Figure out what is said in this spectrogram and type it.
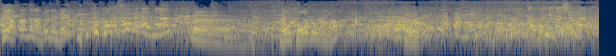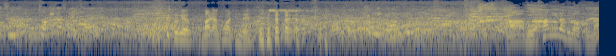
저희 아까는 안 줬는데? 그런 거 처음이지 않나요? 네. 너무 더워서 그러나? 왜 그러지? 근데 저 신발은 왜 중국 저기 가 서 있어요? 그러게 말이 안 통할 텐데. 그러니까. 아, 뭐 항의가 들어왔었나?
